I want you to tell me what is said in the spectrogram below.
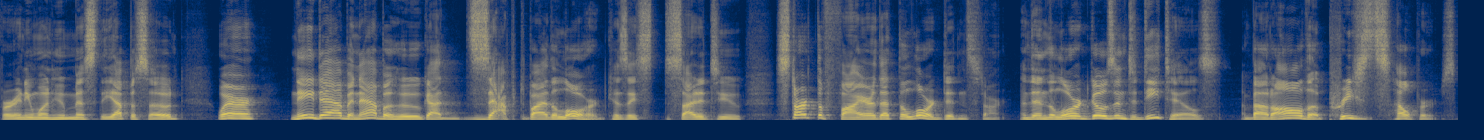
for anyone who missed the episode where Nadab and Abihu got zapped by the Lord because they decided to start the fire that the Lord didn't start. And then the Lord goes into details about all the priests' helpers,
